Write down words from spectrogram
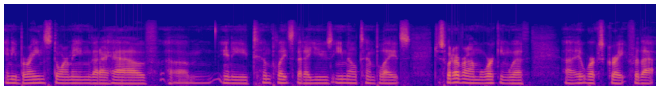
any brainstorming that I have, um, any templates that I use, email templates, just whatever I'm working with. Uh, it works great for that.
